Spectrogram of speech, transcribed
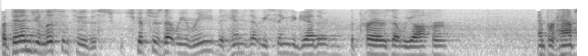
But then you listen to the scriptures that we read, the hymns that we sing together, the prayers that we offer, and perhaps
